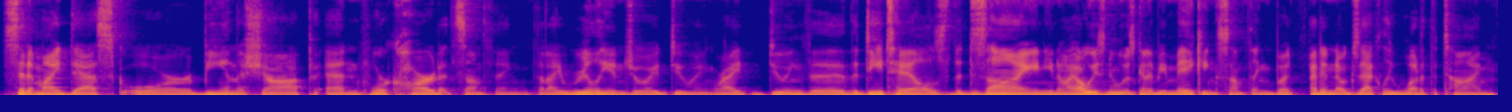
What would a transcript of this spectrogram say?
sit at my desk or be in the shop and work hard at something that I really enjoyed doing, right? Doing the the details, the design, you know, I always knew it was going to be making something, but I didn't know exactly what at the time.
